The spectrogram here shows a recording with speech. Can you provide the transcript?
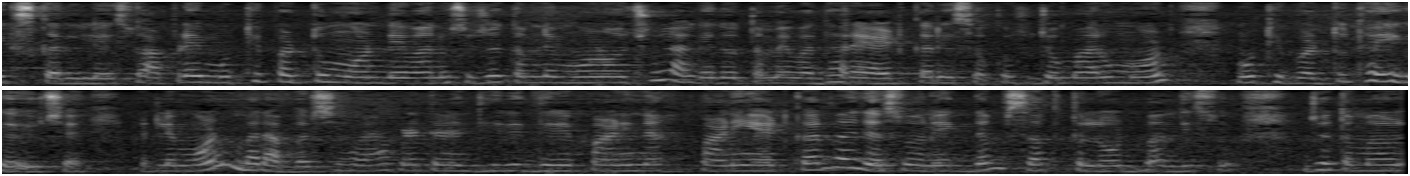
મિક્સ કરી લઈશું. આપણે મુઠ્ઠી પડતું મોણ દેવાનું છે. જો તમને મોણ ઓછું લાગે તો તમે વધારે એડ કરી શકો છો. જો મારું મોણ મુઠ્ઠી પડતું થઈ ગયું છે, એટલે મોણ બરાબર છે. હવે આપણે તેને ધીરે ધીરે પાણીના, પાણી એડ કરતા જશું અને એકદમ સખ્ત લોટ બાંધીશું. જો તમારો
